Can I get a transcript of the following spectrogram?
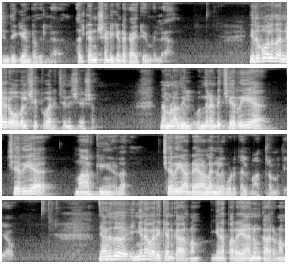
ചിന്തിക്കേണ്ടതില്ല. അതിൽ ടെൻഷൻ അടിക്കേണ്ട കാര്യവുമില്ല. ഇതുപോലെ തന്നെ ഒരു ഓവൽ ഷേപ്പ് വരച്ചതിന് ശേഷം നമ്മളതിൽ ഒന്ന് രണ്ട് ചെറിയ ചെറിയ മാർക്കിങ്ങുകൾ ചെറിയ അടയാളങ്ങൾ കൊടുത്താൽ മാത്രം മതിയാവും. ഞാനിത് ഇങ്ങനെ വരയ്ക്കാൻ കാരണം ഇങ്ങനെ പറയാനും കാരണം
